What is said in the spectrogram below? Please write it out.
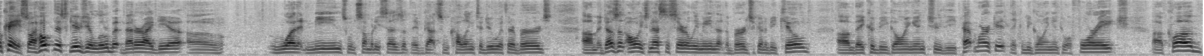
Okay, so I hope this gives you a little bit better idea of what it means when somebody says that they've got some culling to do with their birds. Um, it doesn't always necessarily mean that the birds are going to be killed. Um, they could be going into the pet market, they could be going into a 4-H uh, club.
